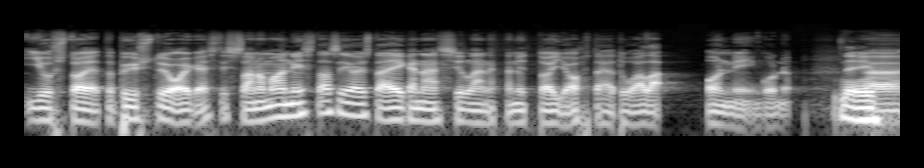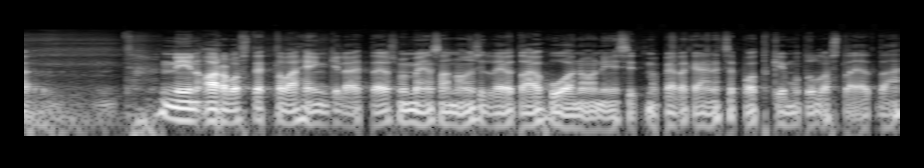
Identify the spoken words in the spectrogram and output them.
just toi, että pystyy oikeasti sanomaan niistä asioista, eikä näe sillä tavalla, että nyt on johtaja tuolla on niin kuin, Niin. ää, niin arvostettava henkilö, että jos mä menen sanoin sille jotain huonoa, niin sitten mä pelkään, että se potkii mun tulosta jotain.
